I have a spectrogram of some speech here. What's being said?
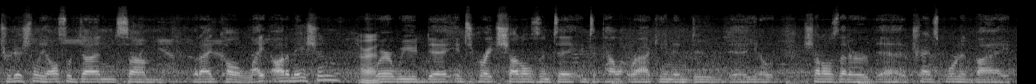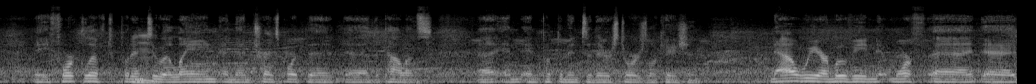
traditionally also done some what I'd call light automation, right. where we'd uh, integrate shuttles into into pallet racking and do uh, you know shuttles that are uh, transported by a forklift, put into a lane, and then transport the uh, the pallets uh, and and put them into their storage location. Now we are moving more uh, uh,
